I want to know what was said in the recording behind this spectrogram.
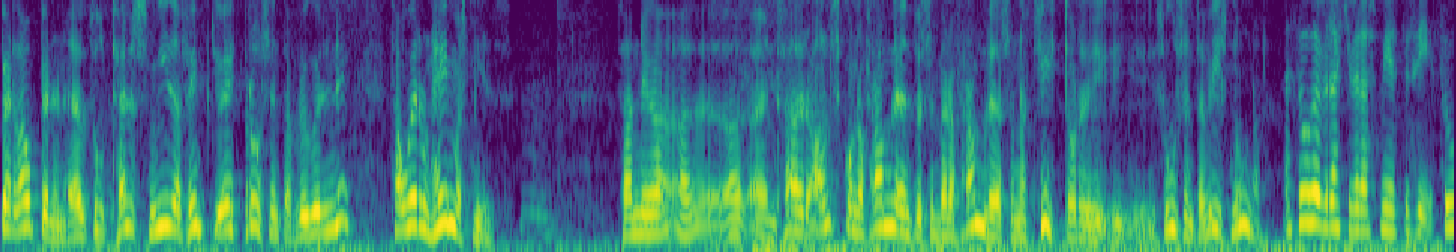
berð ábyrgðina, eða þú telst smíða 51% af flugvölinni, þá er hún heimasmíð. Þannig að, að, að en það eru alls konar framleiðendur sem er að framleiða svona kitt orðið í, í þúsunda vís núna. En þú hefur ekki verið að smíðast í því. Þú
